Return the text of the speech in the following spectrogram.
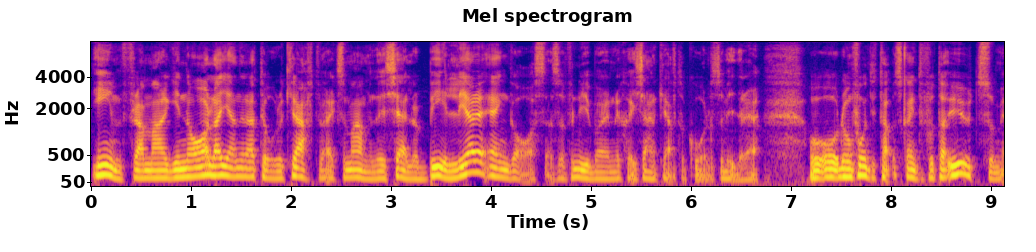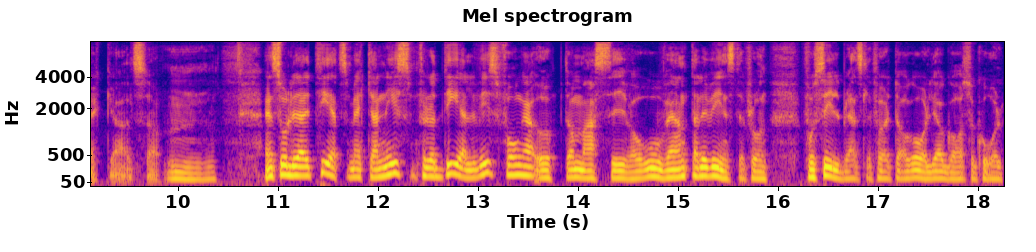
inframarginala generatorer, kraftverk som använder källor billigare än gas, alltså förnybar energi, kärnkraft och kol och så vidare. Och, och de får inte ta, ska inte få ta ut så mycket alltså. Mm. En solidaritetsmekanism för att delvis fånga upp de massiva och oväntade vinster från fossilbränsleföretag, olja, och gas och kol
